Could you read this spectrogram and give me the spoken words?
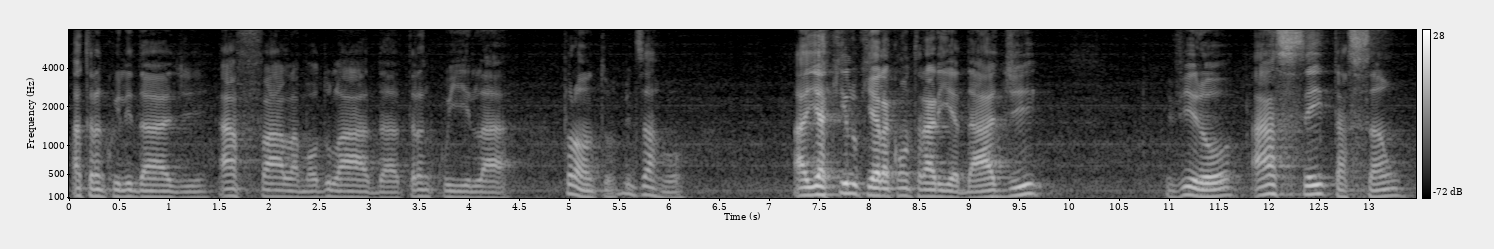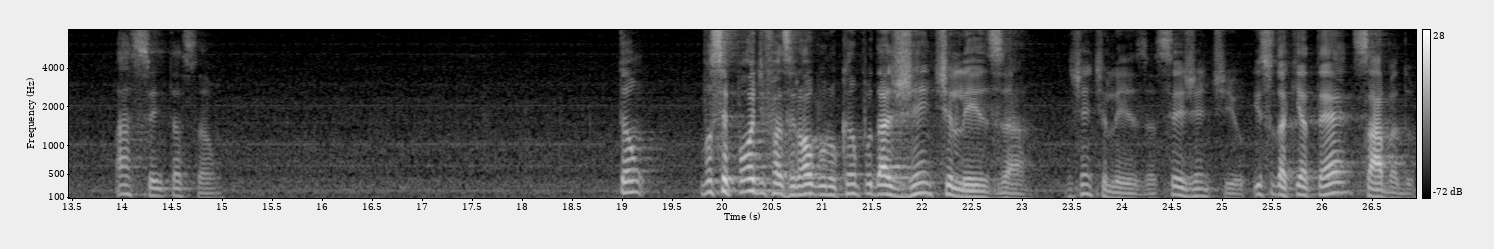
a tranquilidade, a fala modulada, tranquila. Pronto, me desarmou. Aí aquilo que era contrariedade virou aceitação, aceitação. Então, você pode fazer algo no campo da gentileza. Gentileza, ser gentil. Isso daqui até sábado.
